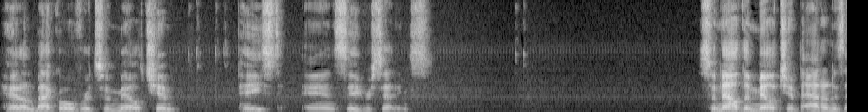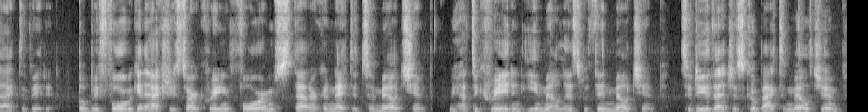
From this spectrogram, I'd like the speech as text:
Head on back over to MailChimp, paste, and save your settings. So now the MailChimp add-on is activated. But before we can actually start creating forms that are connected to MailChimp, we have to create an email list within MailChimp. To do that, just go back to MailChimp,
